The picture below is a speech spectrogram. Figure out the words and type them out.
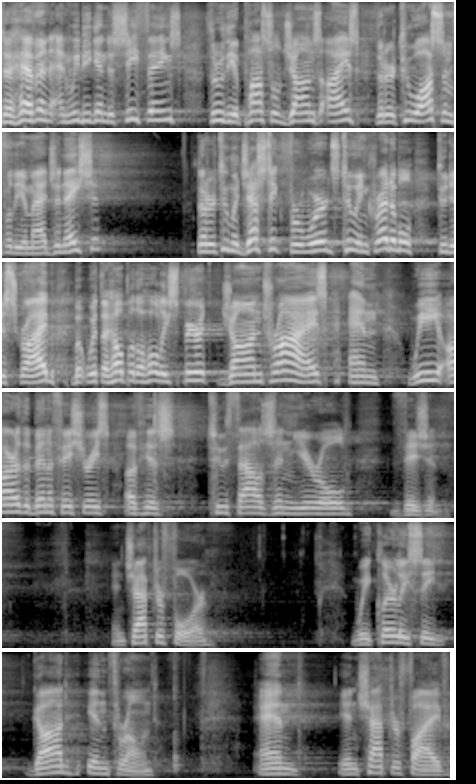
to heaven and we begin to see things through the Apostle John's eyes that are too awesome for the imagination. that are too majestic for words, too incredible to describe, but with the help of the Holy Spirit, John tries, and we are the beneficiaries of his 2,000 year old vision. In chapter 4, we clearly see God enthroned, and in chapter 5,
